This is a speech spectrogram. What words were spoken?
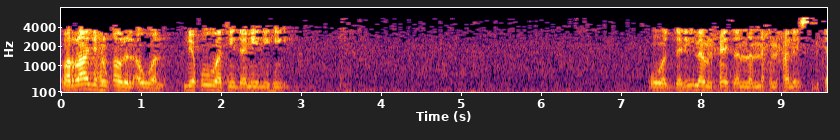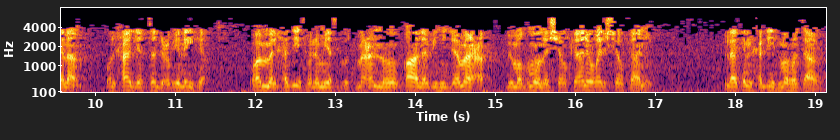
والراجح القول الأول لقوة دليله قوة دليله من حيث أن النحنحة ليست بكلام والحاجة تدعو إليها. وأما الحديث فلم يثبت مع أنه قال به جماعة بمضمون الشوكاني وغير الشوكاني لكن الحديث ما هو ثابت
